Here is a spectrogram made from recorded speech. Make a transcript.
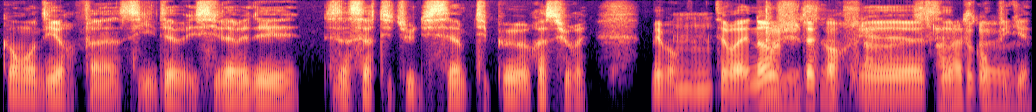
Comment dire Enfin, s'il avait, s'il avait des, incertitudes, il s'est un petit peu rassuré. Mais bon, mmh. c'est vrai. Non, je suis d'accord. C'est un peu compliqué.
